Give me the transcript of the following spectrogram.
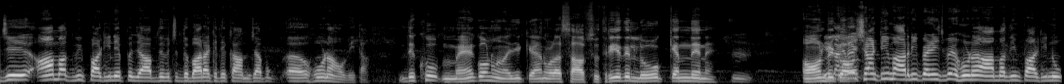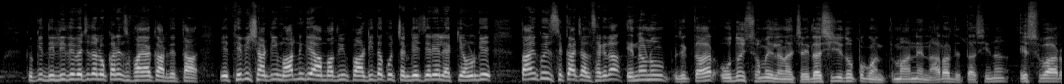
ਜੇ ਆਮ ਆਦਮੀ ਪਾਰਟੀ ਨੇ ਪੰਜਾਬ ਦੇ ਵਿੱਚ ਦੁਬਾਰਾ ਕਿਤੇ ਕਾਮਯਾਬ ਹੋਣਾ ਹੋਵੇ ਤਾਂ। ਦੇਖੋ ਮੈਂ ਕੌਣ ਹੋਣਾ ਜੀ? ਕਹਿਣ ਵਾਲਾ ਸਾਫ਼ ਸੁਥਰੀ ਇਹ ਤੇ ਲੋਕ ਕਹਿੰਦੇ ਨੇ। ਔਨ ਲੱਗਦਾ ਰਿਕਾਰਡ ਸ਼ਾਂਤੀ ਮਾਰਨੀ ਪੈਣੀ ਜਿਵੇਂ ਹੁਣ ਆਮ ਆਦਮੀ ਪਾਰਟੀ ਨੂੰ ਕਿਉਂਕਿ ਦਿੱਲੀ ਦੇ ਵਿੱਚ ਤਾਂ ਲੋਕਾਂ ਨੇ ਸਫਾਇਆ ਕਰ ਦਿੱਤਾ। ਇੱਥੇ ਵੀ ਸ਼ਾਂਤੀ ਮਾਰਨਗੇ ਆਮ ਆਦਮੀ ਪਾਰਟੀ ਦਾ ਕੋਈ ਚੰਗੇ ਚਿਹਰੇ ਲੈ ਕੇ ਆਉਣਗੇ ਤਾਂ ਹੀ ਕੋਈ ਸਿੱਕਾ ਚੱਲ ਸਕਦਾ। ਇਹਨਾਂ ਨੂੰ ਜਗਤਾਰ ਉਦੋਂ ਹੀ ਸਮਝ ਲੈਣਾ ਚਾਹੀਦਾ ਸੀ ਜਦੋਂ ਭਗਵੰਤ ਮਾਨ ਨੇ ਨਾਰਾ ਦਿੱਤਾ ਸੀ ਨਾ ਇਸ ਵਾਰ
